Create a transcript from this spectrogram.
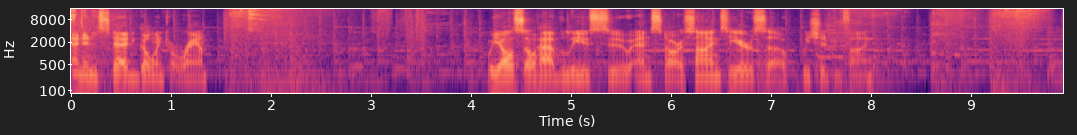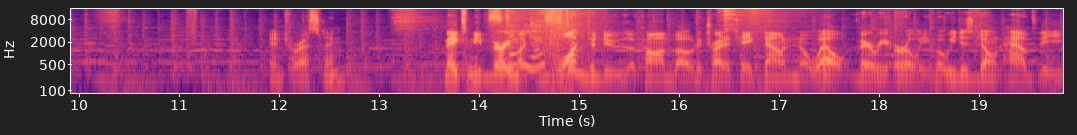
and instead go into ramp. We also have Liu Su and Star Signs here, so we should be fine. Interesting. Makes me very much want to do the combo to try to take down Noelle very early, but we just don't have the...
